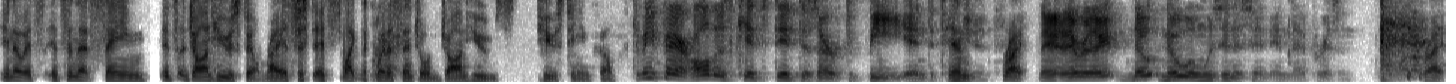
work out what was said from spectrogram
you know it's it's in that same it's a John Hughes film, right? It's just it's like the quintessential John Hughes Hughes team film, To be fair, all those kids did deserve to be in detention. right? They, they were they, no no one was innocent in that prison. right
